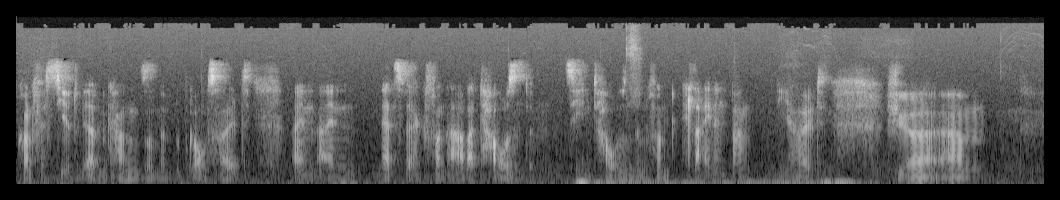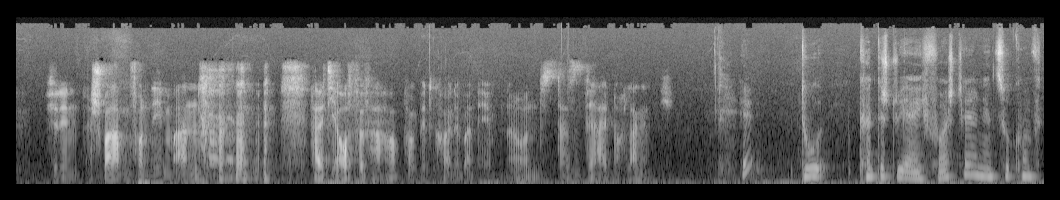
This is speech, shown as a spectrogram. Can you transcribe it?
konfisziert werden kann, sondern du brauchst halt ein, ein Netzwerk von Abertausenden, Zehntausenden von kleinen Banken, die halt für, ähm, für den Schwaben von nebenan halt die Aufbewahrung von Bitcoin übernehmen. Ne? Und da sind wir halt noch lange nicht. Du, könntest du dir eigentlich vorstellen in Zukunft,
